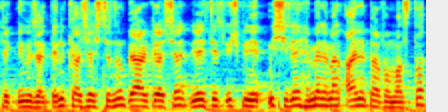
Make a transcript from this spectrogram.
teknik özelliklerini karşılaştırdım. Ve arkadaşlar RTX 3070 ile hemen hemen aynı performansta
